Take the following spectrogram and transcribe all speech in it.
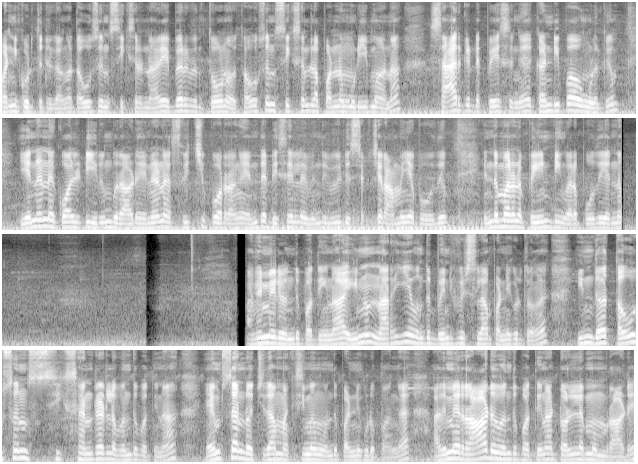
பண்ணி கொடுத்துட்ருக்காங்க. தௌசண்ட் சிக்ஸ் ஹண்ட்ரட் நிறைய பேருக்கு தோணும். தௌசண்ட் சிக்ஸ் ஹண்ட்ரடில் பண்ண முடியுமானா சார்கிட்ட பேசுங்க. கண்டிப்பாக உங்களுக்கு என்னென்ன குவாலிட்டி இரும்பு ராடு என்னென்ன ஸ்விட்ச் போடுறாங்க எந்த டிசைனில் வந்து வீடு ஸ்ட்ரக்சர் அமைய போகுது எந்த மாதிரியான பெயிண்டிங் வரப்போகுது எந்த அதேமாரி வந்து பார்த்திங்கன்னா இன்னும் நிறைய வந்து பெனிஃபிட்ஸ்லாம் பண்ணி கொடுத்துருவாங்க இந்த தௌசண்ட் சிக்ஸ் ஹண்ட்ரடில் வந்து பார்த்திங்கன்னா எம்சாண்ட் வச்சு தான் மேக்ஸிமம் வந்து பண்ணி கொடுப்பாங்க. அதேமாரி ராடு வந்து பார்த்திங்கன்னா டுவெல் எம்எம் ராடு.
